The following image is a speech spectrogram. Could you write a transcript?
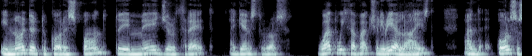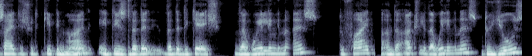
in order to correspond to a major threat against Russia. What we have actually realized, and all society should keep in mind, it is the, de- the dedication, the willingness to fight, and actually the willingness to use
